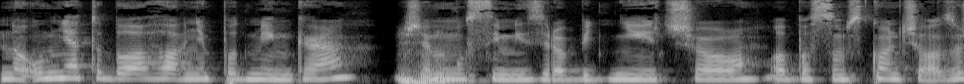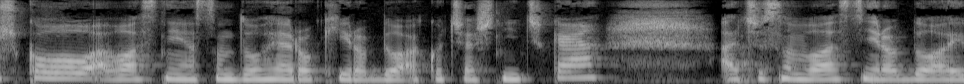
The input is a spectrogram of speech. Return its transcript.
No u mňa to bola hlavne podmienka, uh-huh. že mhm. musím ísť robiť niečo, lebo som skončila so školou a vlastne ja som dlhé roky robila ako čašnička a čo som vlastne robila aj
